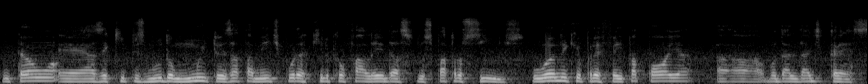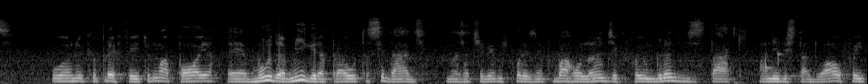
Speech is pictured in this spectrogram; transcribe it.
Então, é, as equipes mudam muito exatamente por aquilo que eu falei das, dos patrocínios. O ano em que o prefeito apoia, a modalidade cresce. O ano em que o prefeito não apoia, é, muda, migra para outra cidade. Nós já tivemos, por exemplo, Barrolândia, que foi um grande destaque a nível estadual, foi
